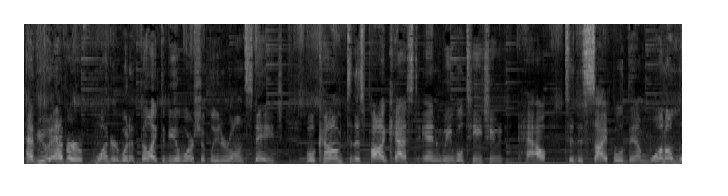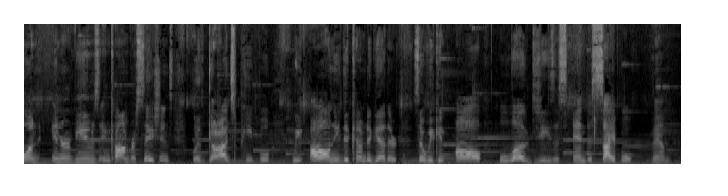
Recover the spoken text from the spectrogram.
Have you ever wondered what it felt like to be a worship leader on stage? Well, come to this podcast and we will teach you how to disciple them. One on one interviews and conversations with God's people. We all need to come together so we can all love Jesus and disciple them.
